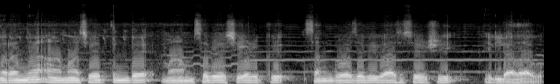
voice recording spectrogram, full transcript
നിറഞ്ഞ ആമാശയത്തിന്റെ മാംസപേശികൾക്ക് സങ്കോച വികാസശേഷി ഇല്ലാതാകും.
